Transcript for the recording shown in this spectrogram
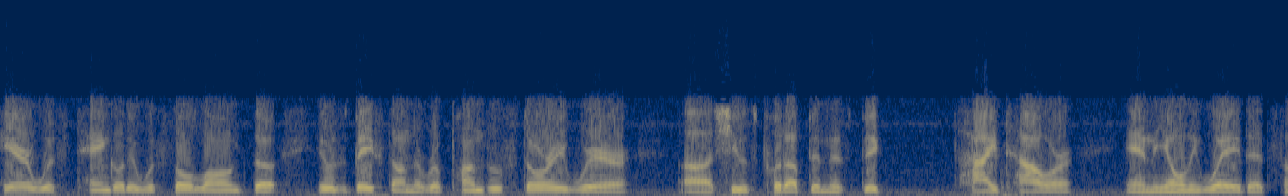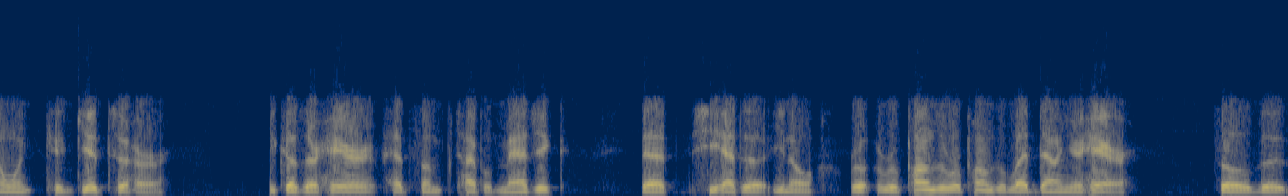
hair was tangled. It was so long. The it was based on the Rapunzel story where uh, she was put up in this big high tower and the only way that someone could get to her because her hair had some type of magic that she had to, you know, Rapunzel, Rapunzel, let down your hair. So the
